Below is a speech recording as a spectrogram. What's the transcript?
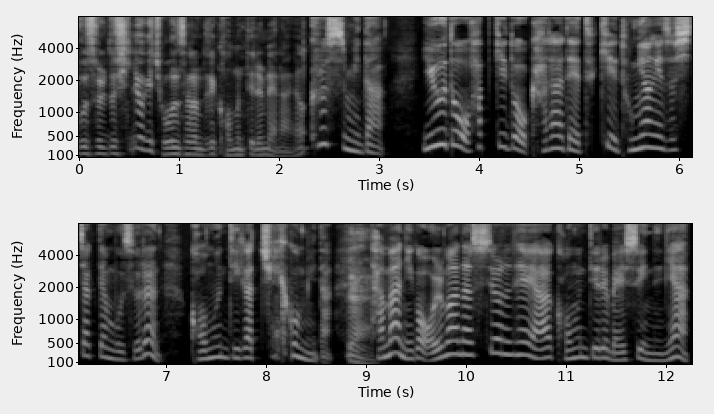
무술도 실력이 좋은 사람들이 검은 띠를 매나요? 그렇습니다. 유도, 합기도, 가라데, 특히 동양에서 시작된 무술은 검은 띠가 최고입니다. 예. 다만 이거 얼마나 수련을 해야 검은 띠를 맬 수 있느냐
